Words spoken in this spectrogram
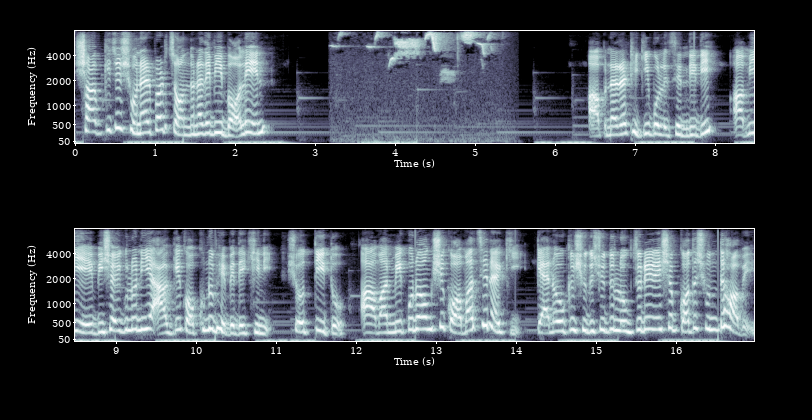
সবকিছু শোনার পর চন্দনা দেবী বলেন আপনারা ঠিকই বলেছেন, দিদি। আমি এ বিষয়গুলো নিয়ে আগে কখনো ভেবে দেখিনি। সত্যি তো, আমার মেয়ে কোনো অংশে কম আছে নাকি? কেন ওকে শুধু শুধু লোকজনের এসব কথা শুনতে হবে?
